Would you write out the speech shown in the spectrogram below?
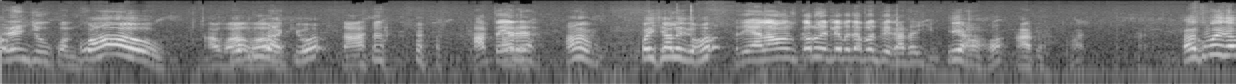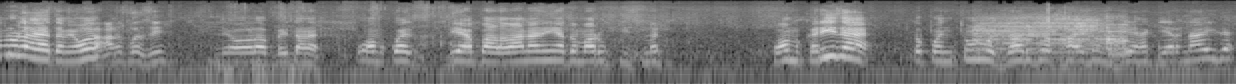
ટ્રેન જેવું કામ વાવ. આ વાવ વાવ. રાખ્યું હો. તાન. તૈયાર હા પૈસા લઈ દો હા. પછી એલાઉન્સ કરું એટલે બધા બસ ભેગા થઈ ગયું. એ હા હા. હા ભાઈ જબરું લાયા તમે હો. આને પછી? લેવડા ભાઈ તાણે ઓમ કોઈ બે પાળવાના નહીં આ તો મારું કિસ્મત. ઓમ કરી જાય તો પંચાણું હજાર રૂપિયા ફાયદો ઘેર ના આવી જાય.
